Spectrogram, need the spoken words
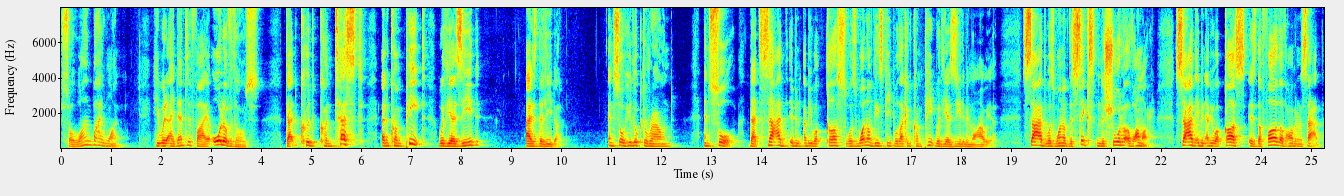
So one by one, he would identify all of those that could contest and compete with Yazid as the leader. And so he looked around and saw that Sa'ad ibn Abi Waqqas was one of these people that could compete with Yazid ibn Muawiyah. Sa'ad was one of the six in the Shura of Umar. Sa'ad ibn Abi Waqqas is the father of Umar ibn Sa'ad,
